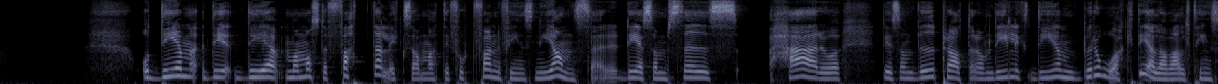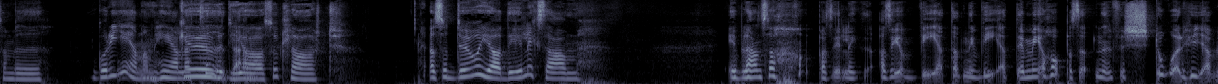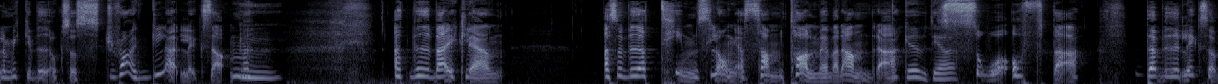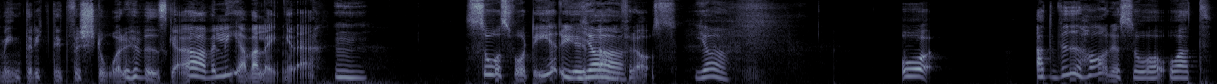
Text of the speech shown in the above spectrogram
Och det, det, det, man måste fatta liksom att det fortfarande finns nyanser. Det som sägs här och det som vi pratar om, det är, liksom, det är en bråkdel av allting som vi går igenom hela Mm. Gud, tiden. ja, såklart. Alltså du och jag, det är liksom... Ibland så hoppas jag liksom, alltså jag vet att ni vet det, men jag hoppas att ni förstår hur jävla mycket vi också strugglar liksom. Mm. Att vi verkligen, alltså vi har timslånga samtal med varandra. Gud ja. Så ofta. Där vi liksom inte riktigt förstår hur vi ska överleva längre. Mm. Så svårt är det ju Ja. ibland för oss. Ja. Och att vi har det så och att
